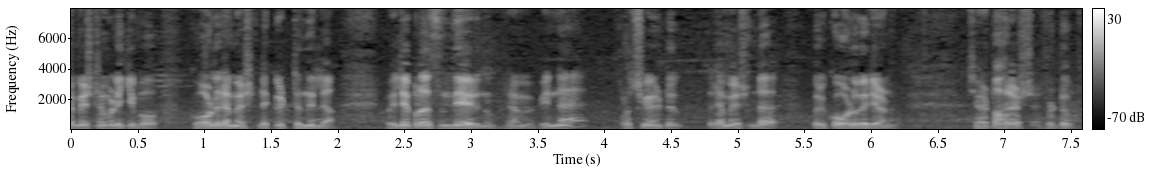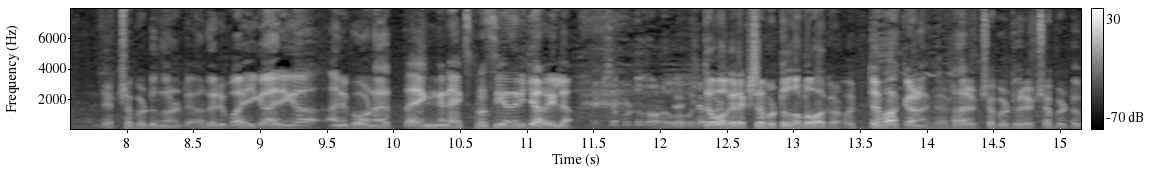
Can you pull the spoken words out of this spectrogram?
രമേഷിനെ വിളിക്കുമ്പോൾ കോൾ രമേഷിന്റെ കിട്ടുന്നില്ല. വലിയ പ്രതിസന്ധിയായിരുന്നു. പിന്നെ കുറച്ച് കഴിഞ്ഞിട്ട് രമേഷിന്റെ ഒരു കോൾ വരികയാണ്. ചേട്ടാ രക്ഷപ്പെട്ടു രക്ഷപ്പെട്ടു എന്ന് പറഞ്ഞിട്ട് അതൊരു വൈകാരിക അനുഭവമാണ്. എങ്ങനെ എക്സ്പ്രസ് ചെയ്യാന്ന് എനിക്കറിയില്ല. ഒറ്റ വാക്ക് രക്ഷപ്പെട്ടു എന്നുള്ള വാക്കാണ്? ഒറ്റ വാക്കാണ്. ചേട്ടാ രക്ഷപ്പെട്ടു രക്ഷപ്പെട്ടു.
